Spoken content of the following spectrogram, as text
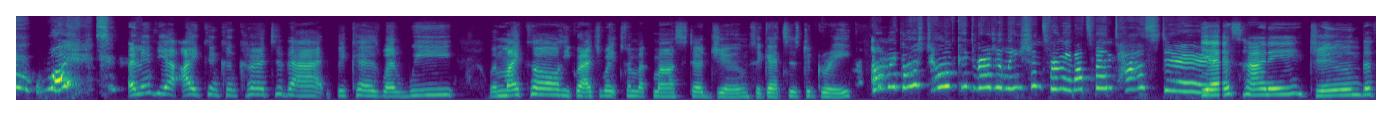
what? Olivia i can concur to that because when we when michael he graduates from mcmaster june so he gets his degree oh him congratulations for me that's fantastic yes honey june the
